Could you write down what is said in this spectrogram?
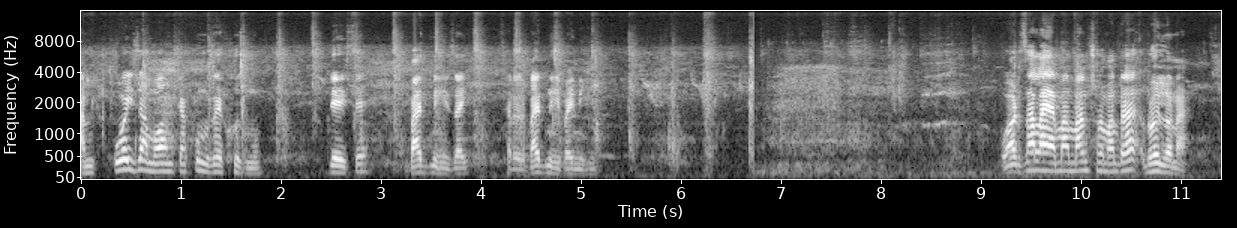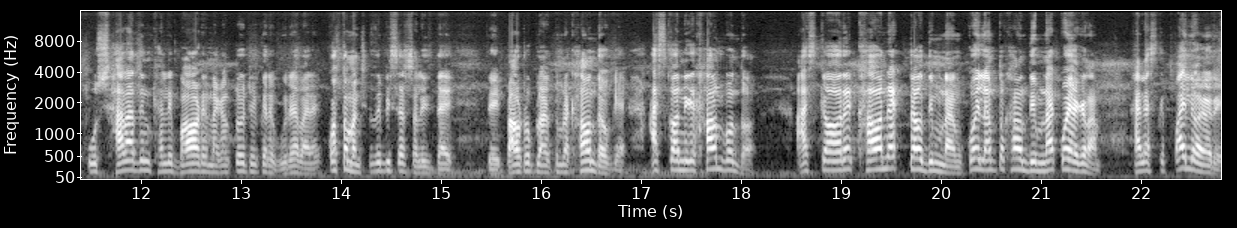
আমি কই যাম অহংকা কোনো জায়গায় খুঁজমু? দিয়েছে বাদ নিহি যাই। স্যারের বাদ নিহি পাই নিহি। ওর জ্বালায় আমার মান সম্মানটা রইল না। ও সারাদিন খালি বারোটা নাগাল টই টই করে ঘুরে বেড়ায়। কত মানুষের বিশ্বাস চালিয়ে দেয়, যে বারোটো প্লাট তোমরা খাওয়ান দাও কে? আজকে অনেকে খাওয়ান বন্ধ। আজকে ওরে খাওয়ান একটাও দিম না। কইলাম তো খাওয়ান দিম না, কয়ে গেলাম। খালি আজকে পাইলো ওরে।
